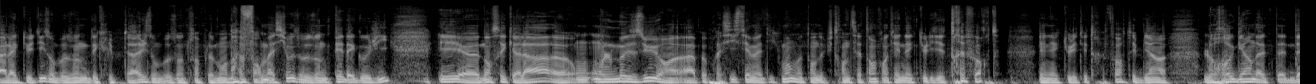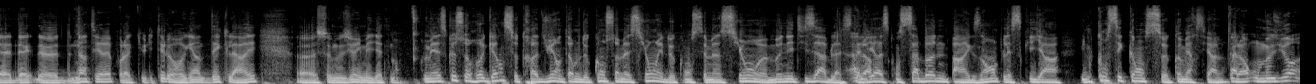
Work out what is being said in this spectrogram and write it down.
à l'actualité, ils ont besoin de décryptage, ils ont besoin tout simplement d'information, ils ont besoin de pédagogie. Et euh, dans ces cas-là, euh, on, le mesure à peu près systématiquement maintenant depuis 37 ans quand il y a une actualité très forte. Il y a une actualité très forte, et eh bien le regain d'intérêt pour l'actualité, le regain déclaré se mesure immédiatement. Mais est-ce que ce regain se traduit en termes de consommation et de consommation monétisable? C'est-à-dire, est-ce qu'on s'abonne par exemple? Est-ce qu'il y a une conséquence commerciale? Alors, on mesure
